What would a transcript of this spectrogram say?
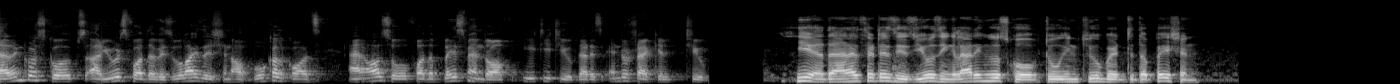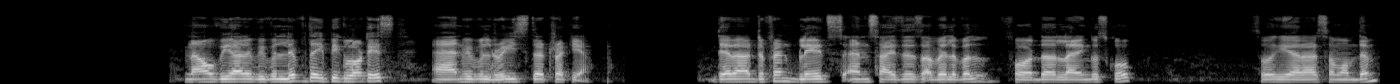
Laryngoscopes are used for the visualization of vocal cords and also for the placement of ET tube that is endotracheal tube. Here the anesthetist is using laryngoscope to intubate the patient. Now we are we will lift the epiglottis and we will reach the trachea. There are different blades and sizes available for the laryngoscope. So here are some of them.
